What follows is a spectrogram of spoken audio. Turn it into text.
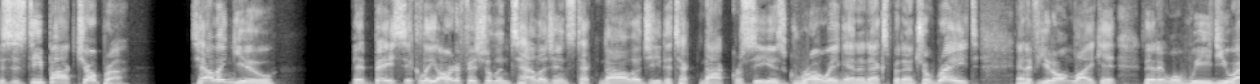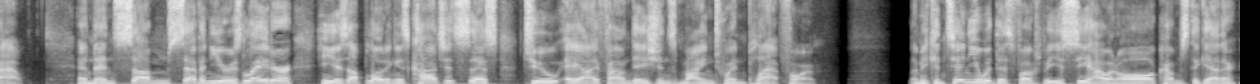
This is Deepak Chopra telling you that basically artificial intelligence, technology, the technocracy is growing at an exponential rate. And if you don't like it, then it will weed you out. And then some seven years later, he is uploading his consciousness to AI Foundation's Mind Twin platform. Let me continue with this, folks, but you see how it all comes together?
